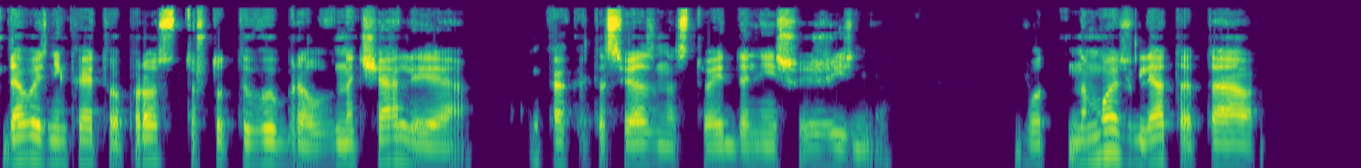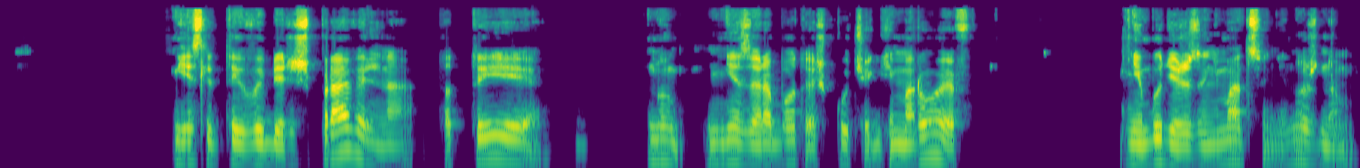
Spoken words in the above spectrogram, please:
тогда возникает вопрос, то, что ты выбрал в начале, как это связано с твоей дальнейшей жизнью. Вот, на мой взгляд, это если ты выберешь правильно, то ты ну, не заработаешь кучу геморроев, не будешь заниматься ненужным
